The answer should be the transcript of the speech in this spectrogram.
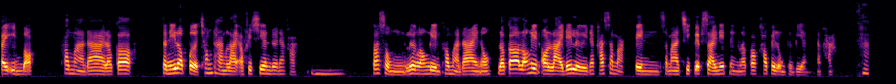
ไป inbox เข้ามาได้ แล้วก็ตอนนี้เราเปิดช่องทาง Line Official ด้วยนะคะอืม ก็ส่งเรื่องร้องเรียนเข้ามาได้เนาะแล้วก็ร้องเรียนออนไลน์ได้เลยนะคะ สมัครเป็นสมาชิกเว็บไซต์นิดนึงแล้วก็เข้าไปลงทะเบียนนะคะ ค่ะ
